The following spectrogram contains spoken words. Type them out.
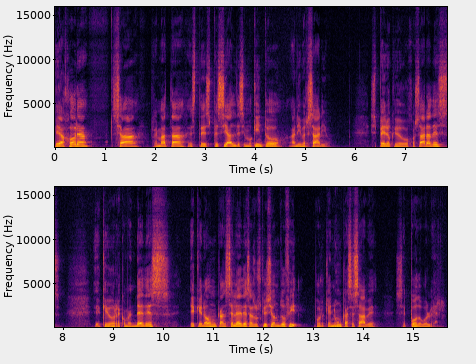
E agora xa remata este especial 15º aniversario. Espero que o gozarades, que o recomendedes e que non canceledes a suscripción do feed, porque nunca se sabe se podo volver.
